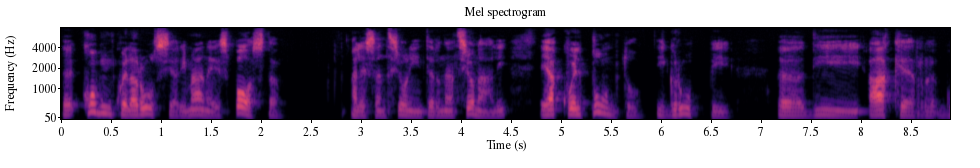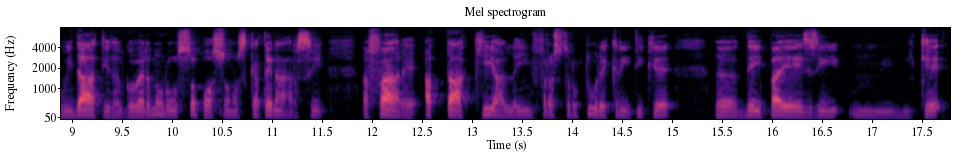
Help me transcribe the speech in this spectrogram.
eh, comunque la Russia rimane esposta alle sanzioni internazionali e a quel punto i gruppi eh, di hacker guidati dal governo russo possono scatenarsi a fare attacchi alle infrastrutture critiche eh, dei paesi mh, che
